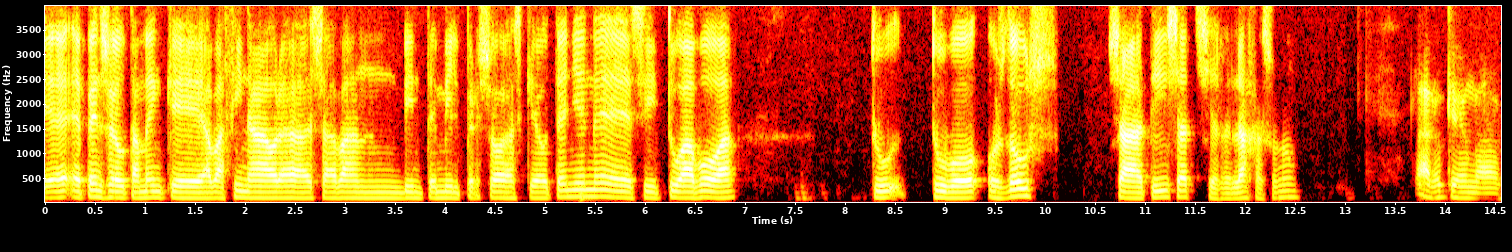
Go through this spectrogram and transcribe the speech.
e, e penso eu tamén que a vacina ahora xa van 20.000 persoas que o teñen e se si tú a boa tu, tuvo os dous xa a ti xa che relajas ou non? Claro que é unha,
